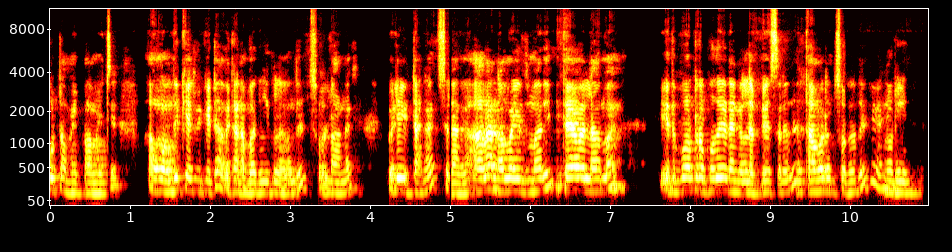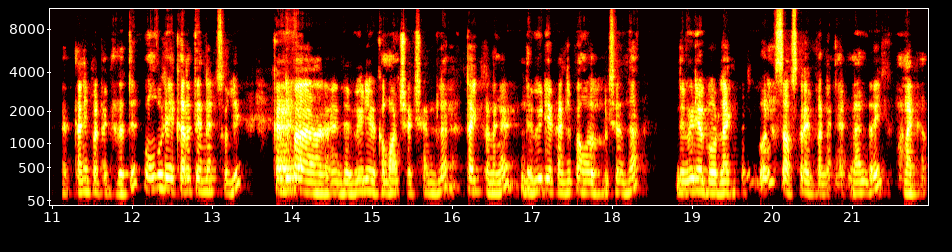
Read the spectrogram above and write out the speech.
கூட்ட அமைப்பு அமைச்சு அவங்க வந்து கேள்வி கேட்டு அதுக்கான பதில்களை வந்து சொல்றாங்க வெளியிட்டாங்க. சொன்னாங்க ஆனா நம்ம இது மாதிரி தேவையில்லாம இது போன்ற பொது இடங்கள்ல பேசுறது தவறுன்னு சொல்றது என்னுடைய தனிப்பட்ட கருத்து. உங்களுடைய கருத்து என்னன்னு சொல்லி கண்டிப்பா இந்த வீடியோ கமெண்ட் செக்ஷன்ல டைப் பண்ணுங்க. இந்த வீடியோ கண்டிப்பா உங்களுக்கு பிடிச்சிருந்தா இந்த வீடியோக்கு ஒரு லைக் பண்ணி ஒரு சப்ஸ்கிரைப் பண்ணுங்க. நன்றி வணக்கம்.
